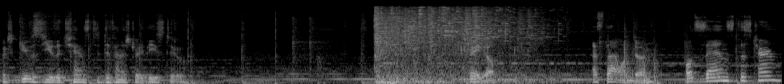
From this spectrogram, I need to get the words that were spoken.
which gives you the chance to defenestrate these two. There you go. That's that one done. What's Zan's this turn?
